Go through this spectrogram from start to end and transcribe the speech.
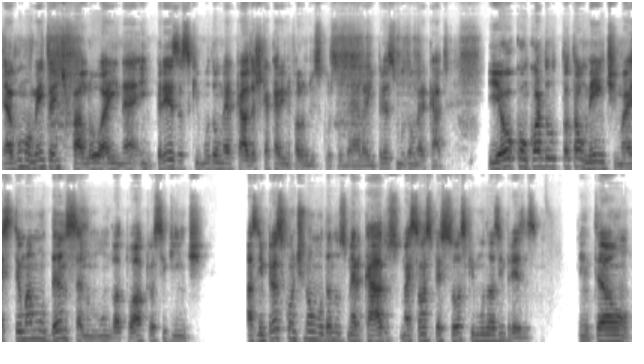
em algum momento a gente falou aí, né? Empresas que mudam o mercado. Acho que a Karine falou no discurso dela, empresas mudam o mercado. E eu concordo totalmente, mas tem uma mudança no mundo atual que é o seguinte: as empresas continuam mudando os mercados, mas são as pessoas que mudam as empresas. Então,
